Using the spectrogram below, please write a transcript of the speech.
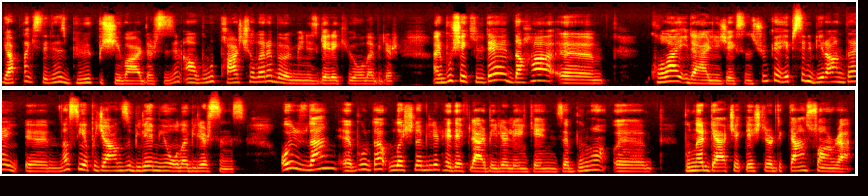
Yapmak istediğiniz büyük bir şey vardır sizin ama bunu parçalara bölmeniz gerekiyor olabilir. Hani bu şekilde daha e, kolay ilerleyeceksiniz. Çünkü hepsini bir anda e, nasıl yapacağınızı bilemiyor olabilirsiniz. O yüzden e, burada ulaşılabilir hedefler belirleyin kendinize. Bunu e, bunları gerçekleştirdikten sonra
